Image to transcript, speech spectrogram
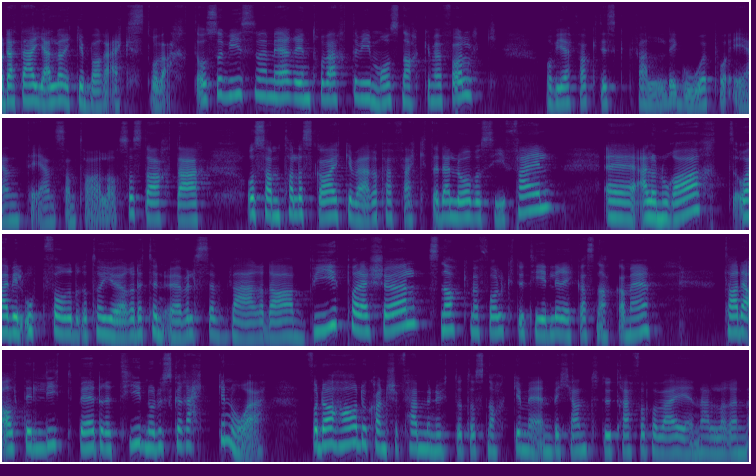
Og dette her gjelder ikke bare ekstroverte. Også vi som er mer introverte, vi må snakke med folk. Og vi er faktisk veldig gode på én-til-én-samtaler. Så start der. Og samtaler skal ikke være perfekte. Det er lov å si feil eh, eller noe rart. Og jeg vil oppfordre til å gjøre det til en øvelse hver dag. By på deg sjøl. Snakk med folk du tidligere ikke har snakka med. Ta deg alltid litt bedre tid når du skal rekke noe. For da har du kanskje fem minutter til å snakke med en bekjent du treffer på veien, eller en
